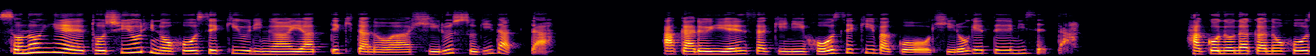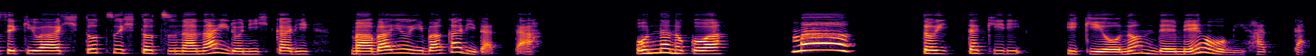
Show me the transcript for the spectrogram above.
その家へ年寄りの宝石売りがやってきたのは昼過ぎだった。明るい縁先に宝石箱を広げてみせた。箱の中の宝石は一つ一つ七色に光り、まばゆいばかりだった。女の子は、まあと言ったきり、息を飲んで目を見張った。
